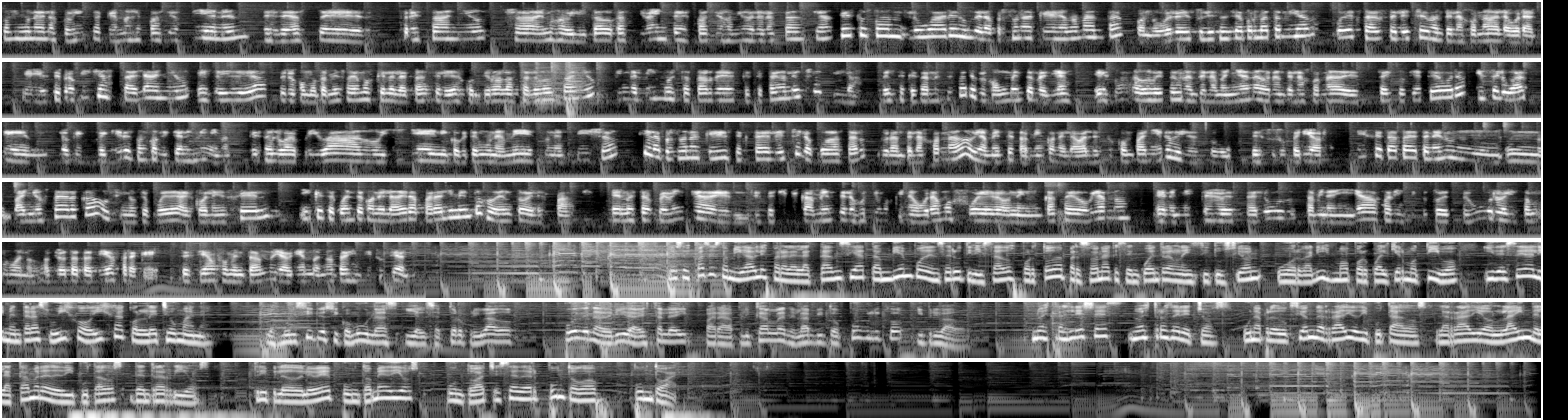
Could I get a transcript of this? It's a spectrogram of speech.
somos una de las provincias que más espacios tienen. Desde hace tres años ya hemos habilitado casi 20 espacios amigos de la lactancia. Estos son lugares donde la persona que amamanta, cuando vuelve de su licencia por maternidad, puede extraerse leche durante la jornada laboral. Eh, se propicia hasta el año, es la idea, pero como también sabemos que la lactancia la idea es continuarla hasta los dos años, fin del mismo es tratar de que se caigan leche y las veces que sea necesario, que comúnmente en realidad es una o dos veces durante la mañana, durante la jornada de seis o siete horas. Ese lugar eh, lo que requiere son condiciones mínimas, que es un lugar higiénico, que tenga una mesa, una silla, que la persona que se extrae leche lo pueda hacer durante la jornada, obviamente también con el aval de sus compañeros y de su, de su superior. Y se trata de tener un, un baño cerca, o si no se puede, alcohol en gel, y que se cuente con heladera para alimentos o dentro del espacio. En nuestra provincia, específicamente, los últimos que inauguramos fueron en Casa de Gobierno, en el Ministerio de Salud, también en IAFA, el Instituto de Seguro, y estamos, bueno, haciendo tratativas para que se sigan fomentando y abriendo en otras instituciones. Los espacios amigables para la lactancia también pueden ser utilizados por toda persona que se encuentra en la institución u organismo por cualquier motivo y desea alimentar a su hijo o hija con leche humana. Los municipios y comunas y el sector privado pueden adherir a esta ley para aplicarla en el ámbito público y privado. Nuestras leyes, nuestros derechos. Una producción de Radio Diputados, la radio online de la Cámara de Diputados de Entre Ríos. www.medios.hceder.gov.ar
